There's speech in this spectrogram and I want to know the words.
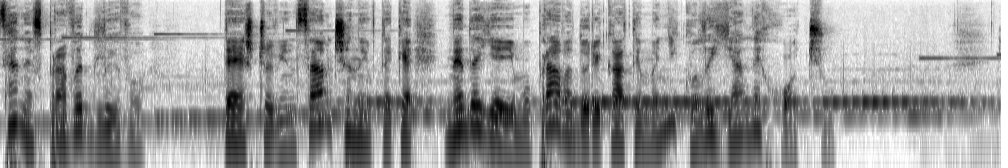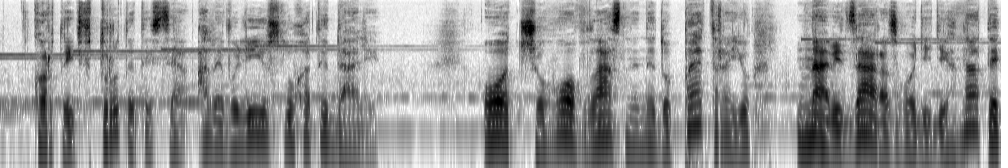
Це несправедливо. Те, що він сам чинив таке, не дає йому права дорікати мені, коли я не хочу. Кортить втрутитися, але волію слухати далі. От чого, власне, не допетраю, навіть зараз годі дігнати,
